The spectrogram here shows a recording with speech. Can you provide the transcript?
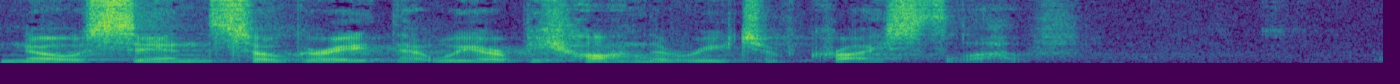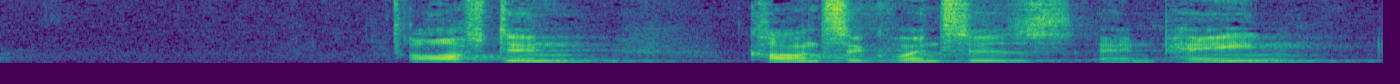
no sin so great that we are beyond the reach of Christ's love. Often, consequences and pain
